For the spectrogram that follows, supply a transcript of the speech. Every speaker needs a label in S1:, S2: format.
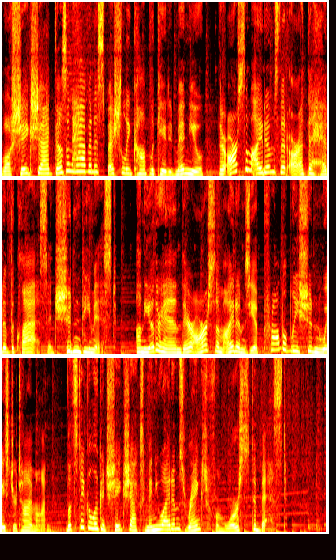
S1: While Shake Shack doesn't have an especially complicated menu, there are some items that are at the head of the class and shouldn't be missed. On the other hand, there are some items you probably shouldn't waste your time on. Let's take a look at Shake Shack's menu items ranked from worst to best.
